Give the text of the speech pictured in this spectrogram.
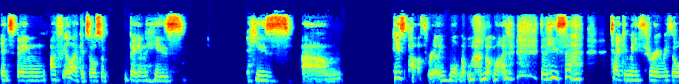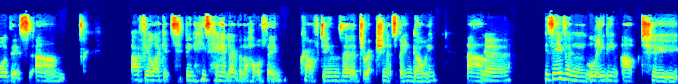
it's been I feel like it's also been his his um, his path really. More not, not mine. That he's uh, taken me through with all of this. Um, I feel like it's been his hand over the whole thing crafting the direction it's been going. Um, yeah. Because even leading up to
